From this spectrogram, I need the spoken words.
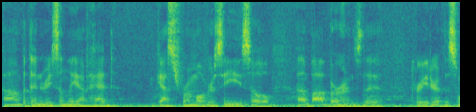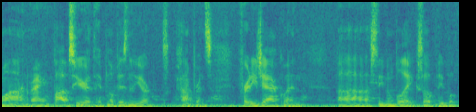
But then recently I've had guests from overseas. So uh, Bob Burns, the creator of the Swan. Right. Bob's here at the HypnoBiz New York conference. Freddie Jacquin, uh, Stephen Blake. So people,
